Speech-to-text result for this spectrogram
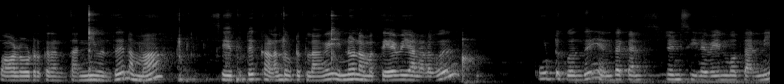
பாலோடு இருக்கிற அந்த தண்ணி வந்து நம்ம சேர்த்துட்டு கலந்து விட்டுக்கலாங்க. இன்னும் நம்ம தேவையான அளவு கூட்டுக்கு வந்து எந்த கன்சிஸ்டன்சியில் வேணுமோ தண்ணி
